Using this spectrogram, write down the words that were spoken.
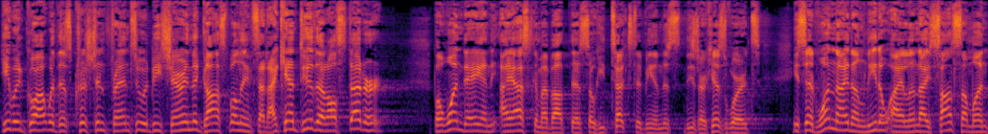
he would go out with his Christian friends who would be sharing the gospel. And he said, I can't do that. I'll stutter. But one day, and I asked him about this, so he texted me, and this, these are his words. He said, one night on Lido Island, I saw someone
